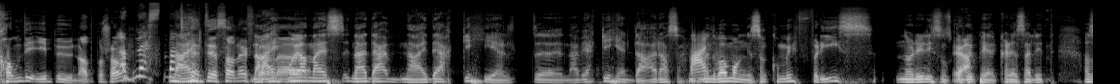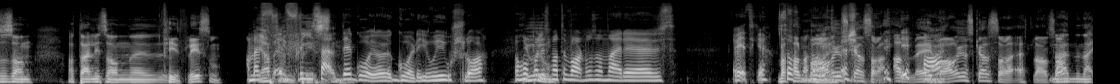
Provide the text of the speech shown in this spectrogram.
Kom de i bunad på show? Ja, nesten. Nei. Det er sånn jeg Nei, føler å ja, nei, nei, det er, nei, det er ikke helt eh, Nei, vi er ikke helt der, altså. Nei. Men det var mange som kom i flis når de liksom skulle Ja. kle seg litt Altså sånn at det er litt sånn uh, Finflisen. Men Ja, flis, det går, jo, går det jo i Oslo òg. Jeg håpa liksom at det var noe sånn derre Jeg vet ikke. I hvert fall Marius-gensere. Alle er Ja. Marius-gensere. Et eller annet Nei, sånt. nei,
